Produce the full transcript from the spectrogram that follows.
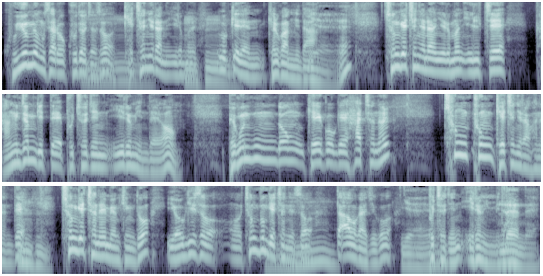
고유 명사로 굳어져서 음. 개천이라는 이름을 음흠. 얻게 된 결과입니다. 예. 청계천이라는 이름은 일제 강점기 때 붙여진 이름인데요. 백운동 계곡의 하천을 청풍개천이라고 하는데 음흠. 청계천의 명칭도 여기서 어, 청풍개천에서 음. 따와가지고 예. 붙여진 이름입니다. 네네.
